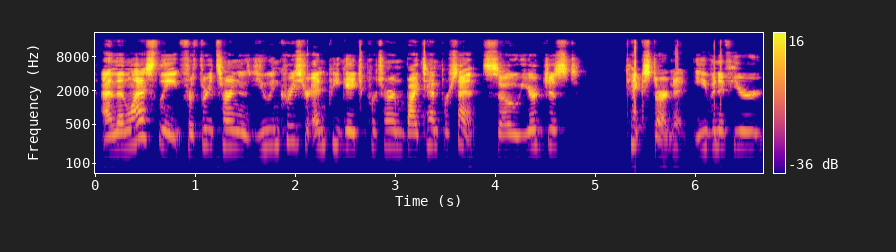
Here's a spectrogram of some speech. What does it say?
And then lastly, for three turns, you increase your NP gauge per turn by 10%. So you're just kickstarting it. Even if you're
